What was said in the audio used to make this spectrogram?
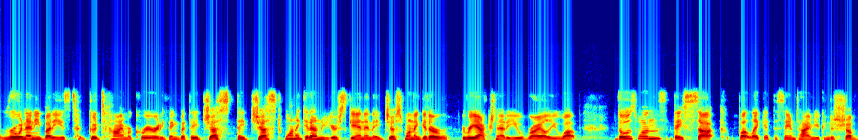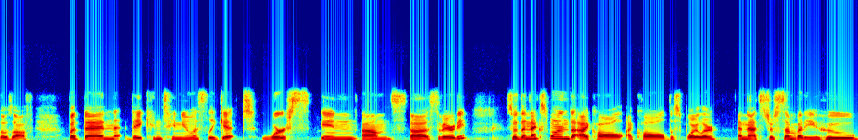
ruin anybody's t- good time or career or anything but they just they just want to get under your skin and they just want to get a reaction out of you rile you up those ones they suck but like at the same time you can just shove those off. But then they continuously get worse in um, uh, severity. So the next one that i call i call the spoiler and that's just somebody who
